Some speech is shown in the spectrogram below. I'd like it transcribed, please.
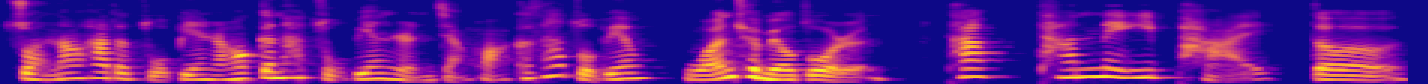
转到她的左边，然后跟她左边人讲话。可是她左边完全没有坐人，她她那一排的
